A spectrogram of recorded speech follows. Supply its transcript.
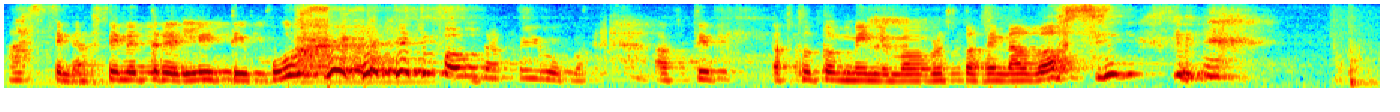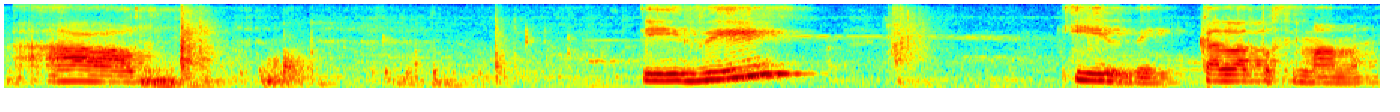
Άστιν, αυτή είναι τρελή τύπου. Πάμε να φύγουμε. Αυτή, αυτό το μήνυμα προσπαθεί να δώσει. Α, ήδη, ήδη, καλά το θυμάμαι.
